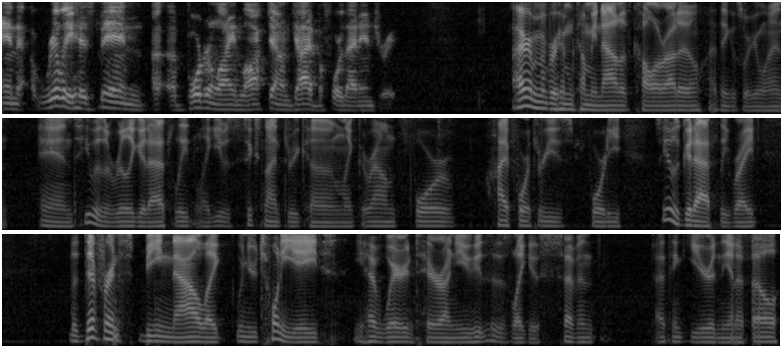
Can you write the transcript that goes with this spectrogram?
and really has been a, a borderline lockdown guy before that injury. I remember him coming out of Colorado, I think is where he went and he was a really good athlete. Like he was six nine three cone, like around four high four threes forty. So he was a good athlete, right? The difference being now, like when you're 28, you have wear and tear on you. This is like his seventh, I think, year in the NFL.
